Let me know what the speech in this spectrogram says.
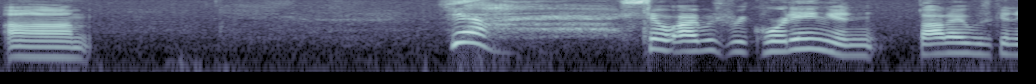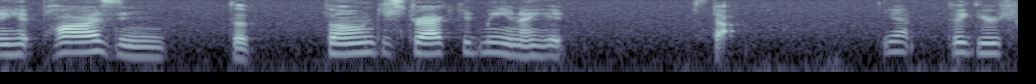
Um, yeah. So I was recording and thought I was going to hit pause and the phone distracted me and I hit. Yeah, figures.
